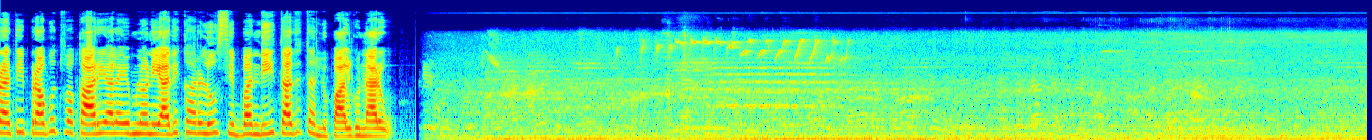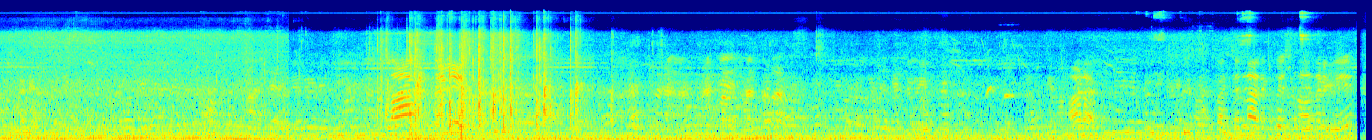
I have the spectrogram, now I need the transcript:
ప్రతి ప్రభుత్వ కార్యాలయంలోని అధికారులు సిబ్బంది తదితరులు పాల్గొన్నారు. पे सुना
